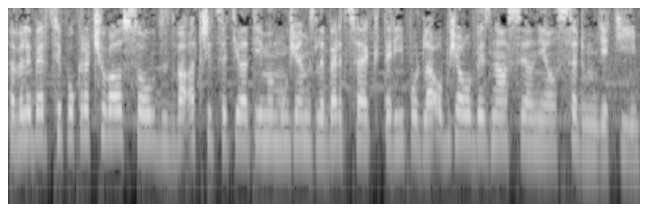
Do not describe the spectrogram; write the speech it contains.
V Liberci pokračoval soud s 32-letým mužem z Liberce, který podle obžaloby znásilnil sedm dětí.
